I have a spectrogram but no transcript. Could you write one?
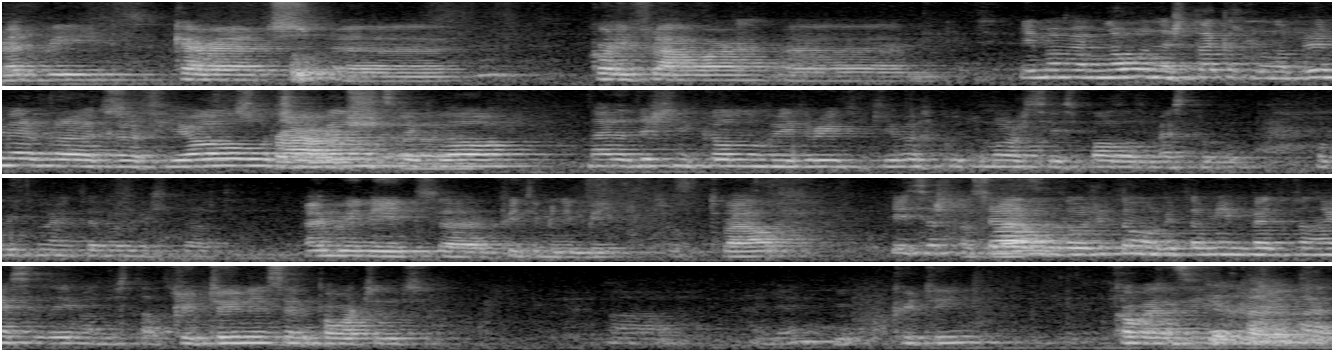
red beet, carrots, uh, cauliflower, uh, Имаме много неща, като например крафиол, Спрауч, червено а- цвекло, най-различни кълнове и други такива, които може да се използват вместо обикновените въглехидрати. and we need uh, vitamin B12. И също As трябва well. задължително витамин B12 да има достатъчно. Cutin is important. А, again? Cutin, coenzyme.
